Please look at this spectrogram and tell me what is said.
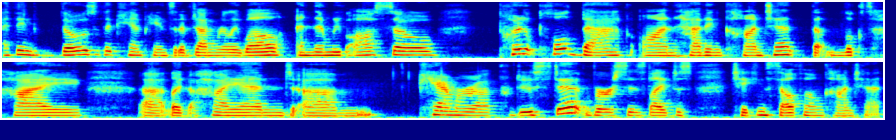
I think those are the campaigns that have done really well. And then we've also put pulled back on having content that looks high, uh, like a high end um, camera produced it versus like just taking cell phone content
